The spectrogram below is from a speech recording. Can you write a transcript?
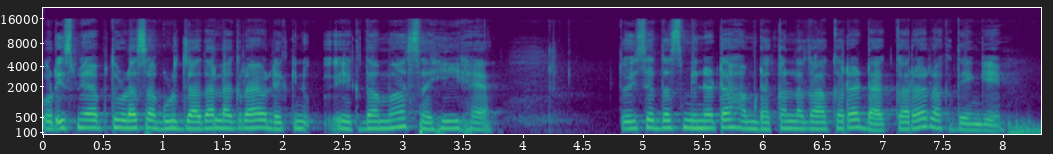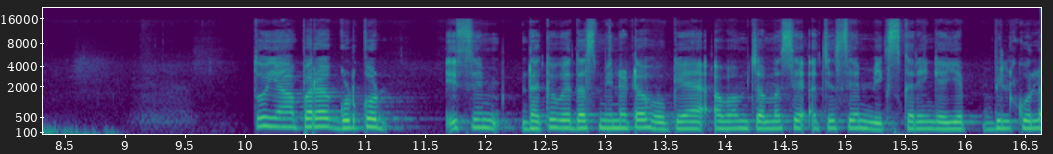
और इसमें अब थोड़ा सा गुड़ ज़्यादा लग रहा है, लेकिन एकदम सही है। तो इसे 10 मिनट हम ढक्कन लगा कर ढक कर रख देंगे। तो यहाँ पर गुड़ को इसे ढके हुए दस मिनट हो गया है। अब हम चम्मच से अच्छे से मिक्स करेंगे। ये बिल्कुल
